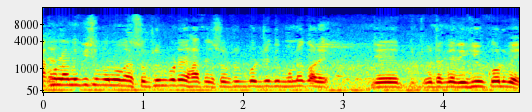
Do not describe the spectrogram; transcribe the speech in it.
এখন আমি কিছু বলব না সুপ্রিম কোর্টের হাতে সুপ্রিম কোর্ট যদি মনে করে যে ওটাকে রিভিউ করবে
